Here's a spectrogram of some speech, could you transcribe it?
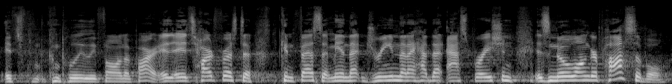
it's completely fallen apart. It, it's hard for us to confess that, man, that dream that I had, that aspiration is no longer possible.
